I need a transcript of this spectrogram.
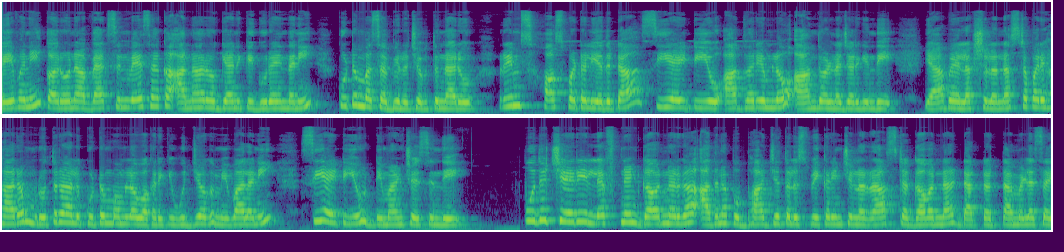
లేవని కరోనా వ్యాక్సిన్ వేశాక అనారోగ్యానికి గురైందని కుటుంబ సభ్యులు చెబుతున్నారు. రిమ్స్ హాస్పిటల్ ఎదుట సిఐటియు ఆధ్వర్యంలో ఆందోళన జరిగింది. యాభై లక్షల నష్టపరిహారం మృతురాలు కుటుంబంలో ఒకరికి ఉద్యోగం ఇవ్వాలని సిఐటియు డిమాండ్ చేసింది. పుదుచ్చేరి లెఫ్టినెంట్ గవర్నర్గా అదనపు బాధ్యతలు స్వీకరించిన రాష్ట్ర గవర్నర్ డాక్టర్ తమిళసై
